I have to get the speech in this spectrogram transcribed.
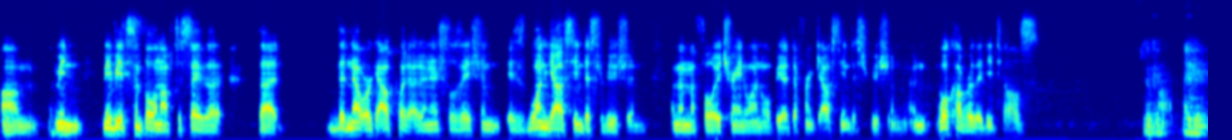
um, I mean, maybe it's simple enough to say that that the network output at initialization is one Gaussian distribution, and then the fully trained one will be a different Gaussian distribution, and we'll cover the details. Okay, thank you.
